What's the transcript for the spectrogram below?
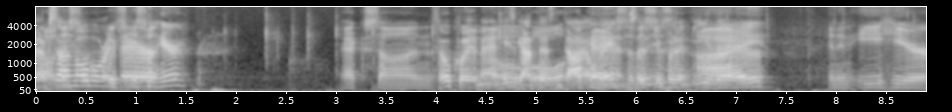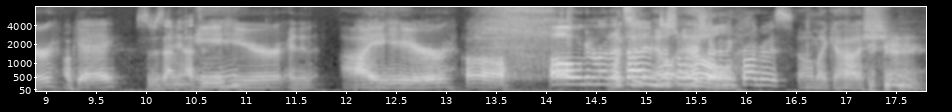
oh, this ExxonMobil one- right which, there. This one here. Exxon. So quit, man. He's got this dialed okay, in. so, So, this then you is put an an E I there. and an E here. Okay. So does that mean that's an E E? here and an I, hear. Oh. Oh, we're gonna run out of What's an time just when we're starting to make progress. Oh my gosh. and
